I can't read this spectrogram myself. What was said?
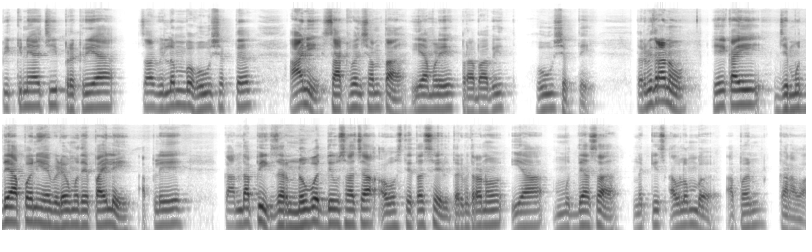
पिकण्याची प्रक्रियाचा विलंब होऊ शकतं आणि साठवण क्षमता यामुळे प्रभावित होऊ शकते. तर मित्रांनो हे काही जे मुद्दे आपण या व्हिडिओमध्ये पाहिले आपले कांदा पीक जर नव्वद दिवसाच्या अवस्थेत असेल तर मित्रांनो या मुद्द्याचा नक्कीच अवलंब आपण करावा.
